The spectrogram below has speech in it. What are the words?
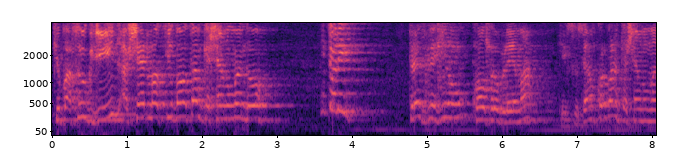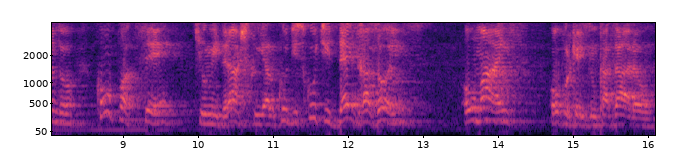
que o Passuco diz, Asher Lotzibaltam, que Hashem não mandou. Então eles transgrediram qual o problema? Que eles trouxeram um korban que Hashem não mandou. Como pode ser que o Midrash, que o Yalkut discute 10 razões, ou mais, ou porque eles não casaram,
